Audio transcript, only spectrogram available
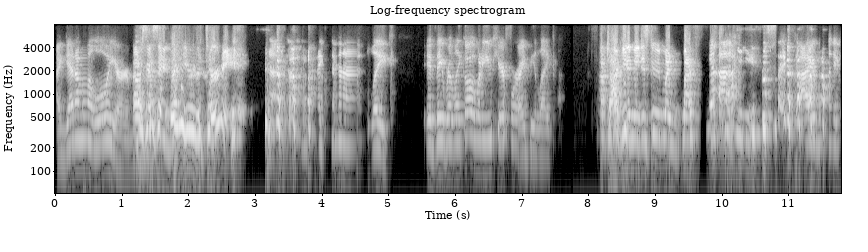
I get I'm a lawyer, but I was gonna say, Brittany, you're an attorney. I cannot like if they were like, "Oh, what are you here for?" I'd be like, Stop talking to me. Just give me my my Yeah. I'm like,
